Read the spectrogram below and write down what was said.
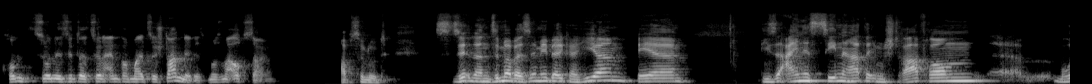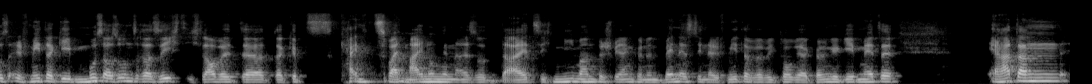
kommt so eine Situation einfach mal zustande. Das muss man auch sagen. Absolut. Dann sind wir bei Semi Belka hier, der diese eine Szene hatte im Strafraum, äh, wo es Elfmeter geben muss aus unserer Sicht. Ich glaube, da, da gibt es keine zwei Meinungen. Also da hätte sich niemand beschweren können, wenn es den Elfmeter für Viktoria Köln gegeben hätte. Er hat dann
